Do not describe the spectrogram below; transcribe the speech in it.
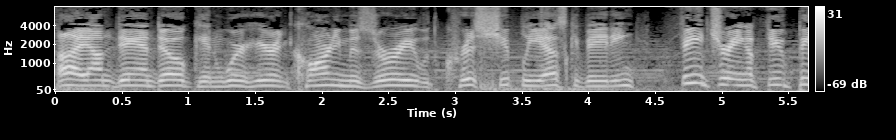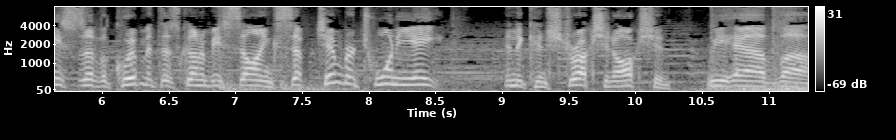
Hi, I'm Dan Doak, and we're here in Kearney, Missouri with Chris Shipley Excavating, featuring a few pieces of equipment that's going to be selling September 28th in the construction auction. We have uh,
